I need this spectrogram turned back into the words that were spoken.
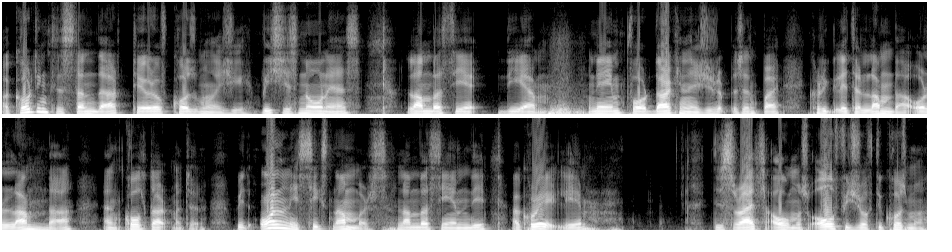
according to the standard theory of cosmology, which is known as lambda CDM, named for dark energy represented by Greek letter lambda or lambda and cold dark matter. With only six numbers, lambda CMD accurately describes almost all features of the cosmos.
